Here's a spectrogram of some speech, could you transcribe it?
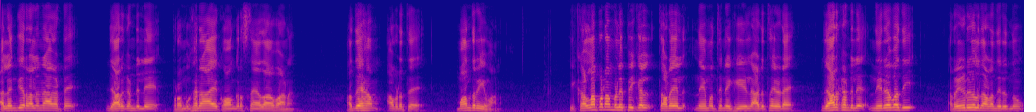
അല്ലെങ്കിൽ അലനാകട്ടെ ജാർഖണ്ഡിലെ പ്രമുഖനായ കോൺഗ്രസ് നേതാവാണ്. അദ്ദേഹം അവിടുത്തെ മന്ത്രിയുമാണ്. ഈ കള്ളപ്പണം വെളുപ്പിക്കൽ തടയൽ നിയമത്തിന് കീഴിൽ അടുത്തയിടെ ജാർഖണ്ഡിൽ നിരവധി റെയ്ഡുകൾ നടന്നിരുന്നു.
